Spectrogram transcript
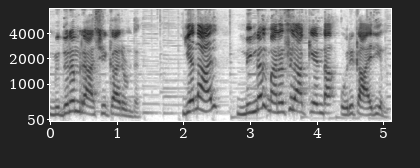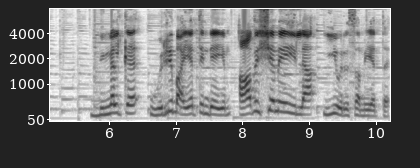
മിഥുനം രാശിക്കാരുണ്ട്. എന്നാൽ നിങ്ങൾ മനസ്സിലാക്കേണ്ട ഒരു കാര്യം നിങ്ങൾക്ക് ഒരു ഭയത്തിന്റെയും ആവശ്യമേയില്ല ഈ ഒരു സമയത്ത്.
